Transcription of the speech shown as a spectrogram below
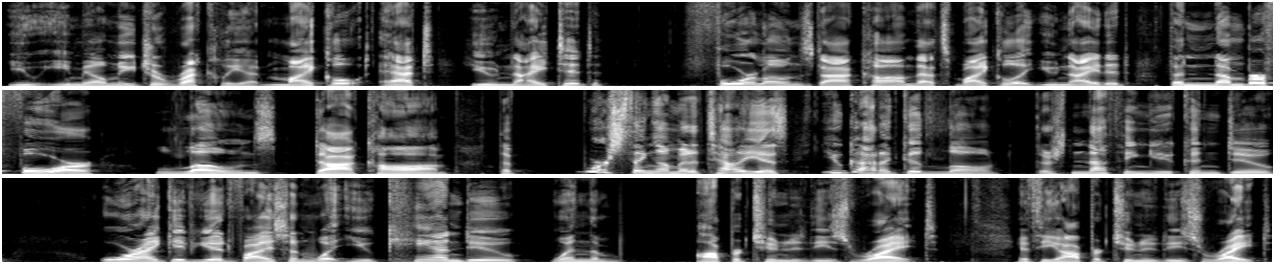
You email me directly at michael at united4loans.com. That's michael at united, the number four loans.com. The worst thing I'm going to tell you is you got a good loan. There's nothing you can do. Or I give you advice on what you can do when the opportunity's right. If the opportunity's right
